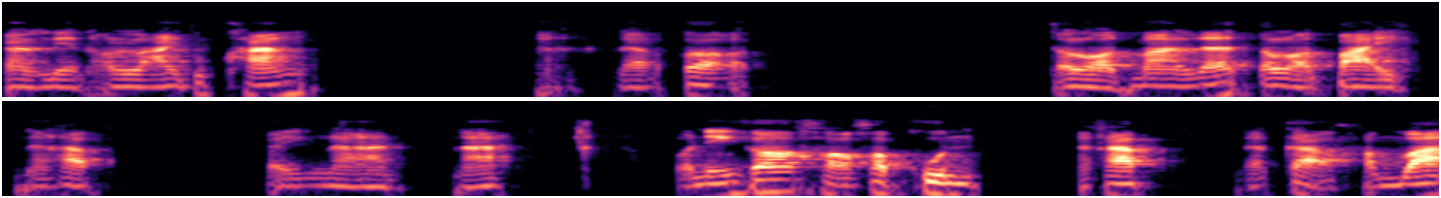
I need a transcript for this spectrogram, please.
การเรียนออนไลน์ทุกครั้ง แล้วก็ตลอดมาและตลอดไปนะครับ ไปอีกนานนะ วันนี้ก็ขอขอบคุณนะครับ และกล่าวคำว่า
